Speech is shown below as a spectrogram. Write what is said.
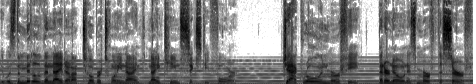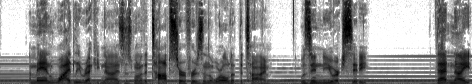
It was the middle of the night on October 29th, 1964. Jack Roland Murphy, better known as Murph the Surf, a man widely recognized as one of the top surfers in the world at the time, was in New York City. That night,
